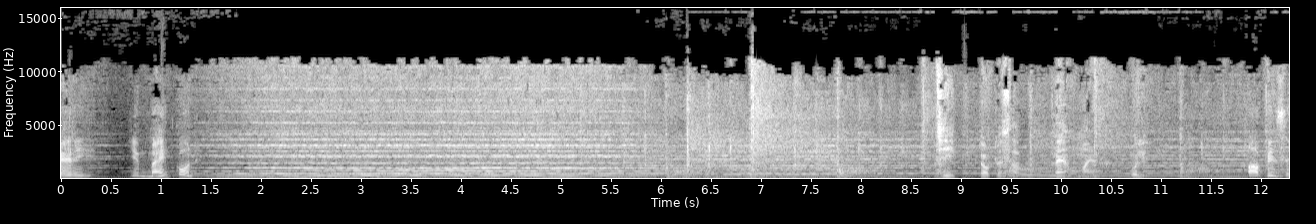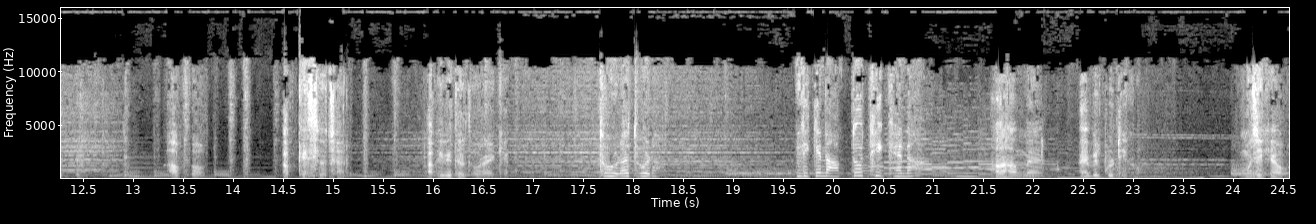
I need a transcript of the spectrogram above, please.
कह रही है। ये मैंग कौन है? जी डॉक्टर साहब मैं हूँ मयंक बोलिए। आप मिल सकते हैं। आप तो अब कैसे हो चारू? अभी भी दर्द हो रहा है क्या? थोड़ा थोड़ा। लेकिन आप तो ठीक है ना? हाँ हाँ मैं मैं बिल्कुल ठीक हूँ। मुझे क्या हुआ?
